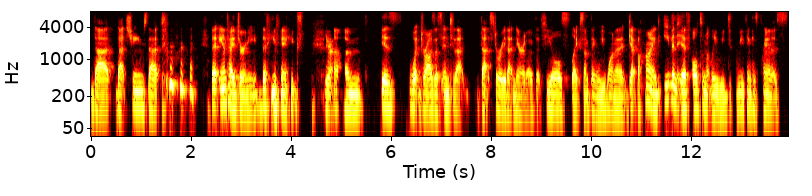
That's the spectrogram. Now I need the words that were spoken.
that that change, that that anti-journey that he makes, yeah, um, is what draws us into that that story, that narrative that feels like something we want to get behind, even if ultimately we we think his plan is,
